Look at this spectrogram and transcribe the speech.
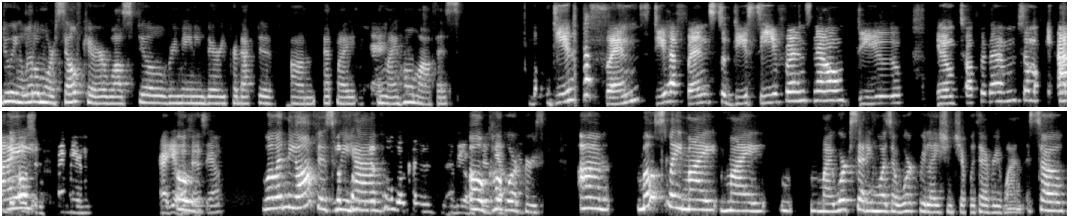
doing a little more self-care while still remaining very productive um, at my okay. in my home office. Do you have friends? Do you have friends? So do you see your friends now? Do you you know talk with them? Some at I, the office i mean at your oh, office yeah? well in the office we have co-workers oh co-workers yeah. um mostly my my my work setting was a work relationship with everyone. So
